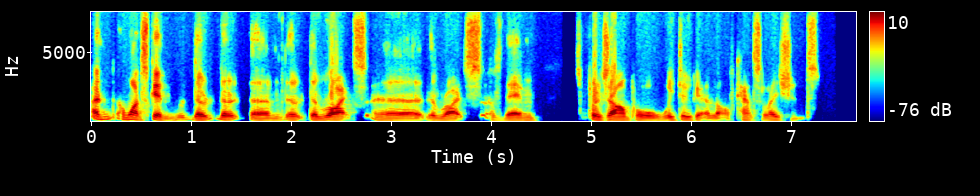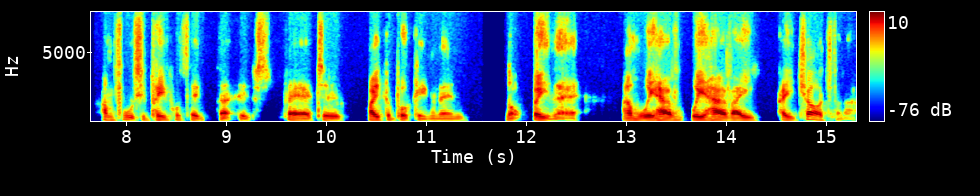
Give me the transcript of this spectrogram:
And, once again, the the um, the, the rights uh, the rights of them for example, we do get a lot of cancellations. Unfortunately, people think that it's fair to make a booking and then not be there, and we have we have a a charge for that.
